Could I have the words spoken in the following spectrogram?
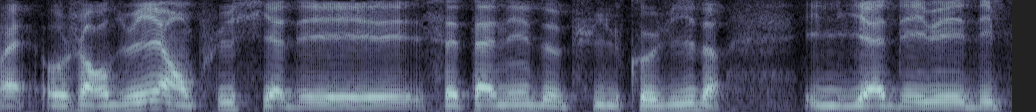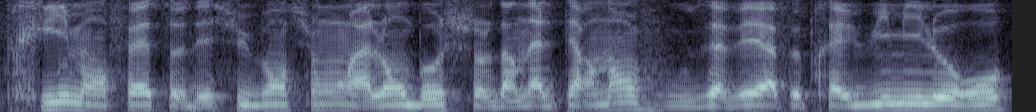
Ouais. Aujourd'hui en plus il y a des cette année depuis le Covid il y a des, des, primes, en fait, des subventions à l'embauche d'un alternant. Vous avez à peu près 8000 euros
